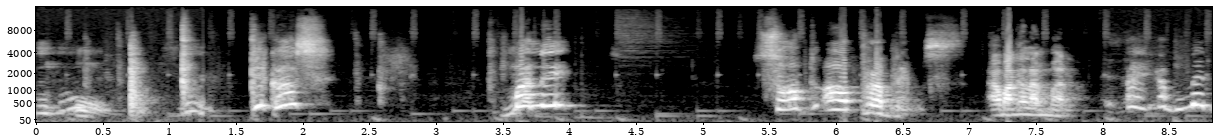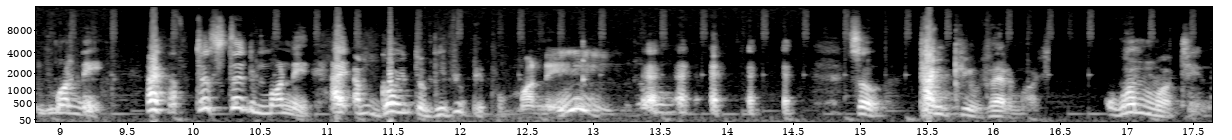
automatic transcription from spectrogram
Mm. Because money solved all problems. I have made money. I have tested money. I am going to give you people money. so, thank you very much. One more thing.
